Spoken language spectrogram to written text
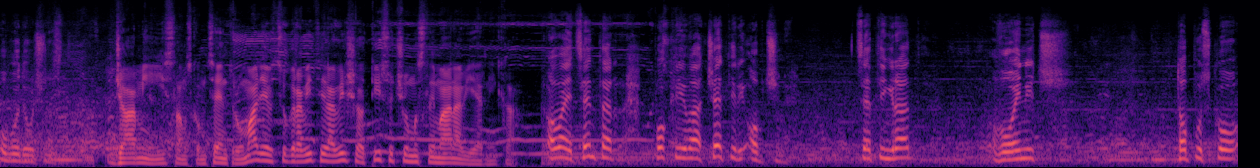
u budućnosti. Džami i Islamskom centru u Maljevcu gravitira više od tisuću muslimana vjernika. Ovaj centar pokriva četiri općine. Cetingrad, Vojnić, Topusko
